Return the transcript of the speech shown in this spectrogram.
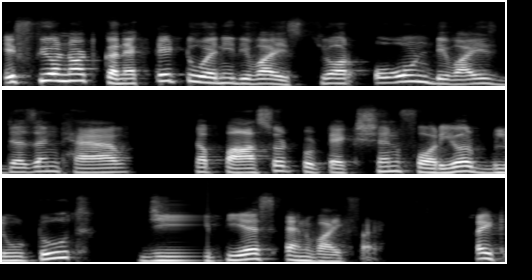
if you are not connected to any device your own device doesn't have the password protection for your bluetooth gps and wi-fi right?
